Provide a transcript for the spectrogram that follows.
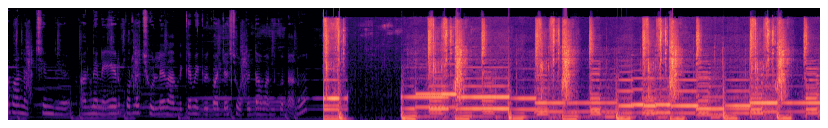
చాలా బాగా నచ్చింది అది నేను ఎయిర్పోర్ట్లో చూడలేదు అందుకే మీకు రికార్డ్ చేసి చూపిద్దాం అనుకున్నాను Thank you.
